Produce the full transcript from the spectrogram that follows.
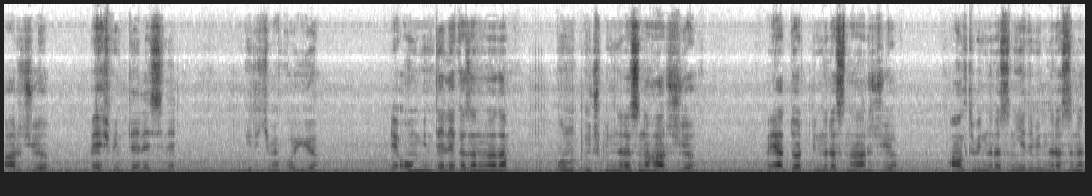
harcıyor. 5 bin TL'sini birikime koyuyor. E 10 bin TL kazanan adam bunun 3 bin lirasını harcıyor. Veya 4 bin lirasını harcıyor. 6 bin lirasını 7 bin lirasını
